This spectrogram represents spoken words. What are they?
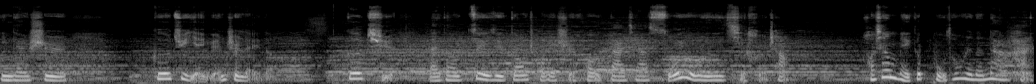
应该是。歌剧演员之类的歌曲来到最最高潮的时候，大家所有人一起合唱，好像每个普通人的呐喊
